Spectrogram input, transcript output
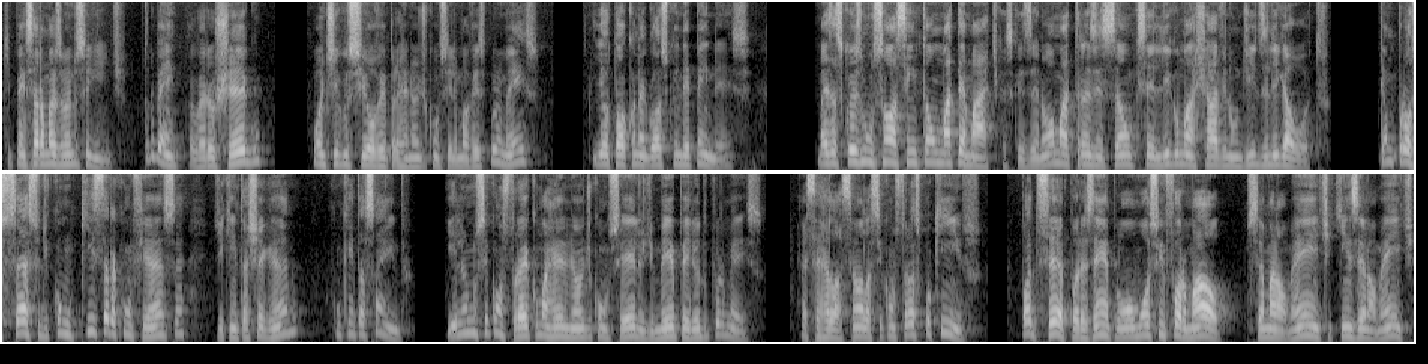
que pensaram mais ou menos o seguinte: tudo bem, agora eu chego, o antigo CEO vem para a reunião de conselho uma vez por mês e eu toco o negócio com independência. Mas as coisas não são assim tão matemáticas, quer dizer, não é uma transição que você liga uma chave num dia e desliga outro. Tem um processo de conquista da confiança de quem está chegando com quem está saindo. E ele não se constrói com uma reunião de conselho de meio período por mês. Essa relação ela se constrói aos pouquinhos. Pode ser, por exemplo, um almoço informal, semanalmente, quinzenalmente,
